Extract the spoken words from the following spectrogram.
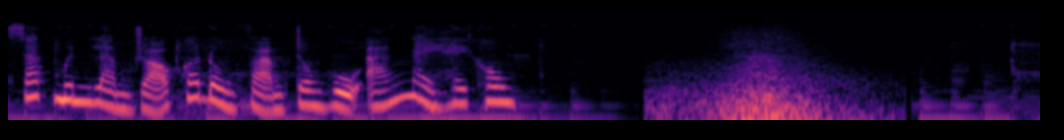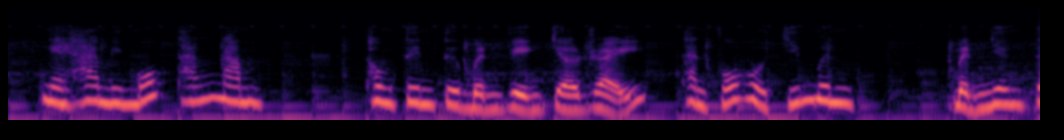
xác minh làm rõ có đồng phạm trong vụ án này hay không. Ngày 21 tháng 5, thông tin từ bệnh viện chợ Rẫy, thành phố Hồ Chí Minh, bệnh nhân T,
